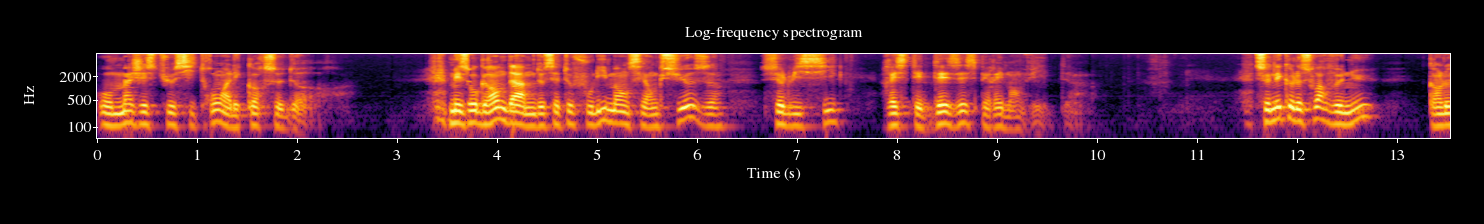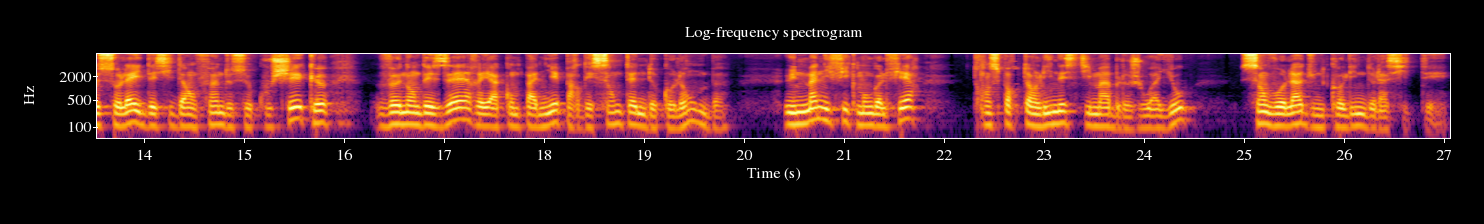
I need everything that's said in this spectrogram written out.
au majestueux citron à l'écorce d'or. Mais aux grandes dames de cette foule immense et anxieuse, celui-ci restait désespérément vide. Ce n'est que le soir venu, quand le soleil décida enfin de se coucher, que, venant des airs et accompagnée par des centaines de colombes, une magnifique montgolfière, transportant l'inestimable joyau, s'envola d'une colline de la cité.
